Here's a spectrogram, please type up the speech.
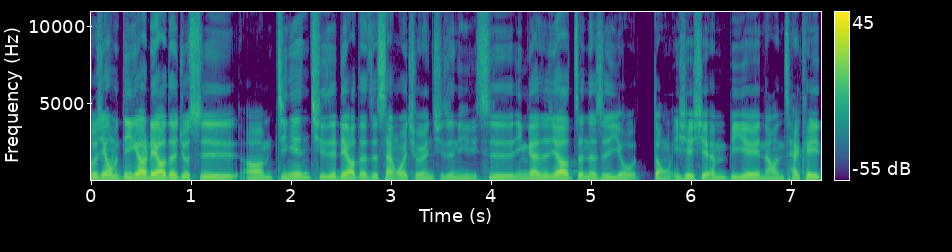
首先，我们第一个要聊的就是，嗯，今天其实聊的这三位球员，其实你是应该是要真的是有懂一些些 NBA，然后你才可以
